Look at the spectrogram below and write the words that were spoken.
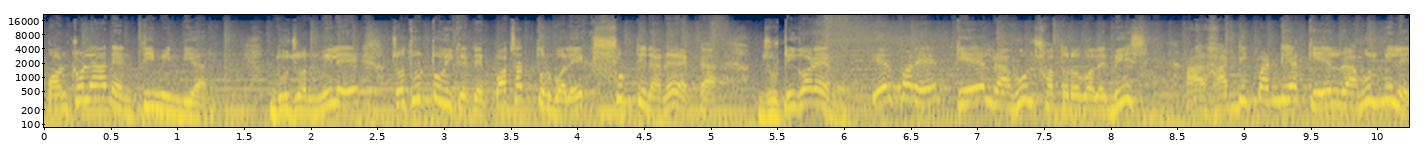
কন্ট্রোলে আনেন টিম ইন্ডিয়ার। দুজন মিলে চতুর্থ উইকেটে পঁচাত্তর বলে একষট্টি রানের একটা জুটি গড়েন। এরপরে কে এল রাহুল সতেরো বলে বিশ আর হার্দিক পান্ডিয়া কে এল রাহুল মিলে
